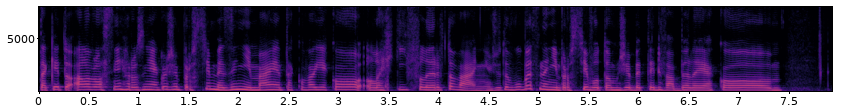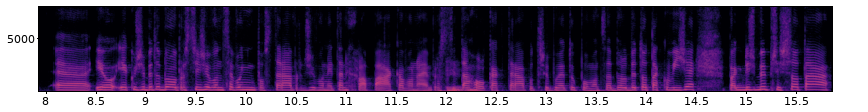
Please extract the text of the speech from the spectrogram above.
tak je to ale vlastně hrozně jako, že prostě mezi nimi je takové jako lehký flirtování, že to vůbec není prostě o tom, že by ty dva byly jako Uh, jo, jakože by to bylo prostě, že on se o ní postará, protože on je ten chlapák a ona je prostě mm. ta holka, která potřebuje tu pomoc. A byl by to takový, že pak, když by přišlo ta,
